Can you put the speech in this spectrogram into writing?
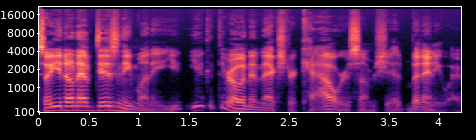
So you don't have Disney money. You you could throw in an extra cow or some shit. But anyway.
